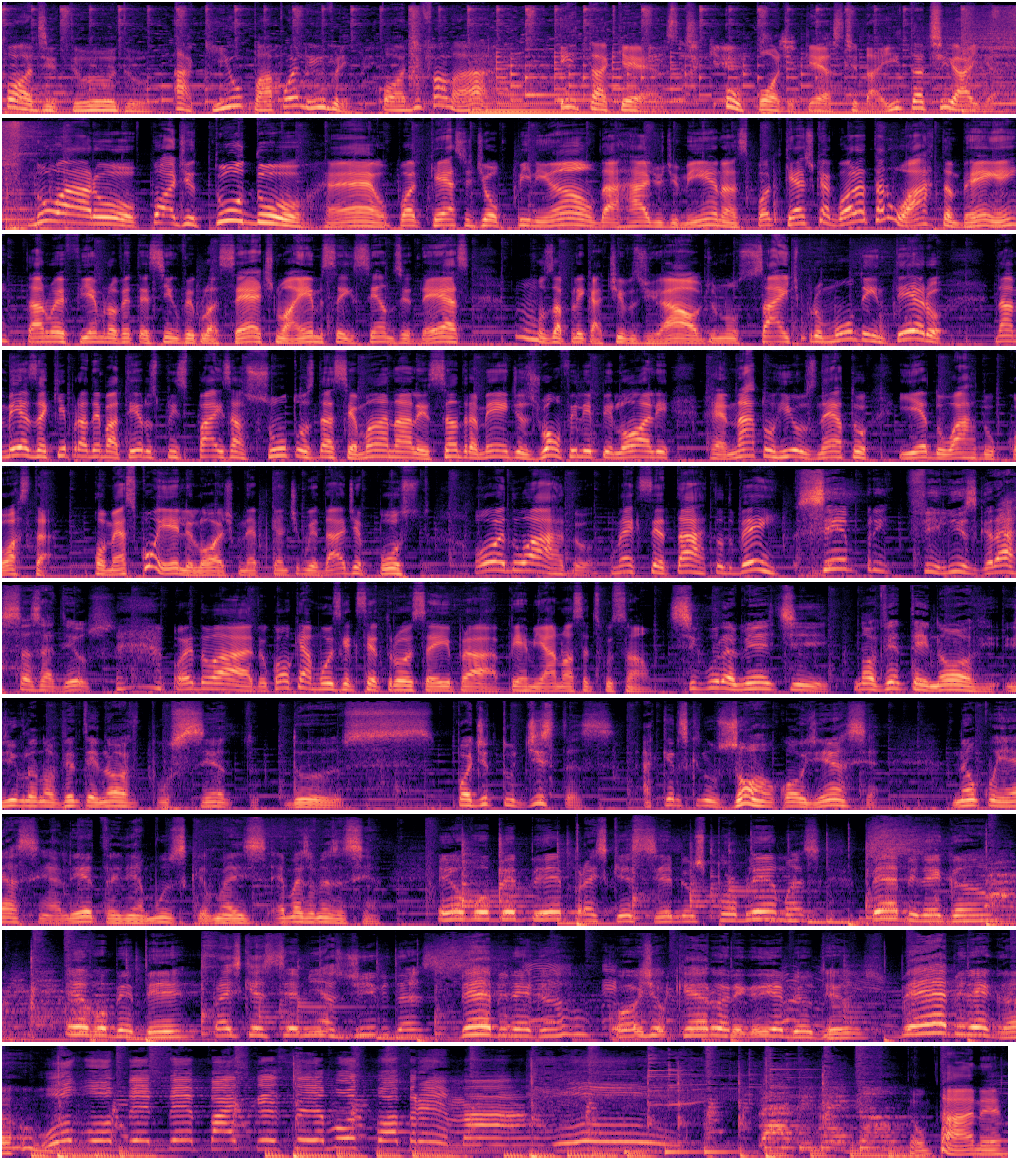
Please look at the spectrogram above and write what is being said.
Pode tudo. Aqui o papo é livre. Pode falar. Itacast, o podcast da Itatiaia. No ar o Pode Tudo, é, o podcast de opinião da Rádio de Minas, podcast que agora tá no ar também, hein? Tá no FM 95,7, no AM 610, nos aplicativos de áudio, no site pro mundo inteiro. Na mesa aqui para debater os principais assuntos da semana, Alessandra Mendes, João Felipe Lolli, Renato Rios Neto e Eduardo Costa. Começa com ele, lógico, né? Porque a antiguidade é posto. Ô Eduardo, como é que você tá? Tudo bem? Sempre feliz, graças a Deus. Ô Eduardo, qual que é a música que você trouxe aí para permear a nossa discussão? Seguramente 99,99% ,99 dos poditudistas, aqueles que nos honram com a audiência, não conhecem a letra nem a música, mas é mais ou menos assim. Eu vou beber para esquecer meus problemas, bebe negão. Eu vou beber pra esquecer minhas dívidas. Bebe, negão. Hoje eu quero alegria, meu Deus. Bebe, negão. Eu vou beber pra esquecer meus problemas. Oh. Então tá, né?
